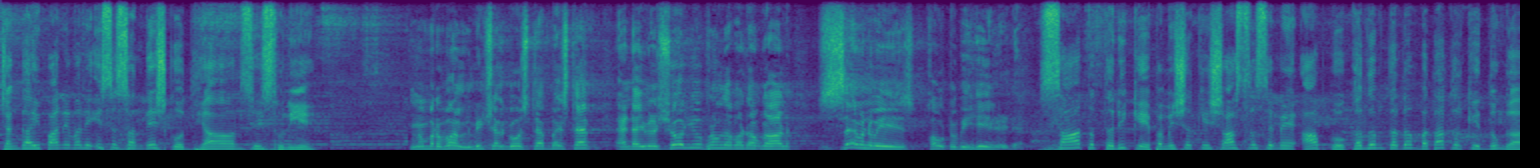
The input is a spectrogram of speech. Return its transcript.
चंगाई पाने वाले इस संदेश को ध्यान से सुनिए Number one, we shall go step by step, and I will show you from the Word of God seven ways how to be healed. सात तरीके परमेश्वर के शास्त्र से मैं आपको कदम कदम बता करके दूँगा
